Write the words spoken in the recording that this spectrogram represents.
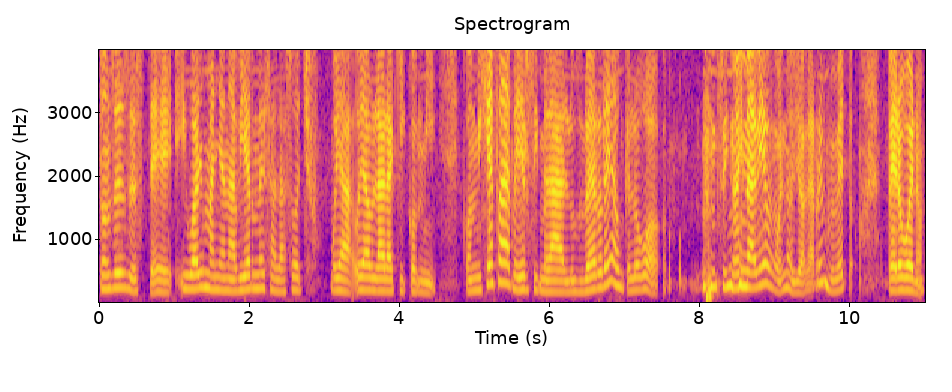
Entonces, este, igual mañana viernes a las 8 voy a, voy a hablar aquí con mi, con mi jefa, a ver si me da luz verde, aunque luego si no hay nadie, bueno, yo agarro y me meto. Pero bueno,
